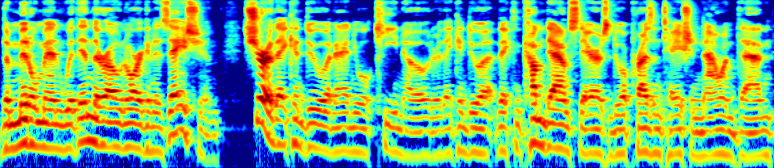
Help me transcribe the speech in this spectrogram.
the middlemen within their own organization. Sure, they can do an annual keynote or they can do a they can come downstairs and do a presentation now and then,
